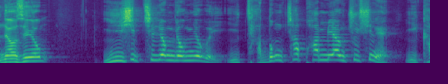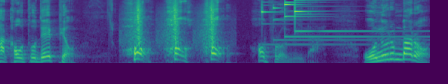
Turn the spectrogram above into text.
안녕하세요. 27년 경력의 이 자동차 판매왕 출신의 이 카카오톡 대표 허허허 허프로입니다. 오늘은 바로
